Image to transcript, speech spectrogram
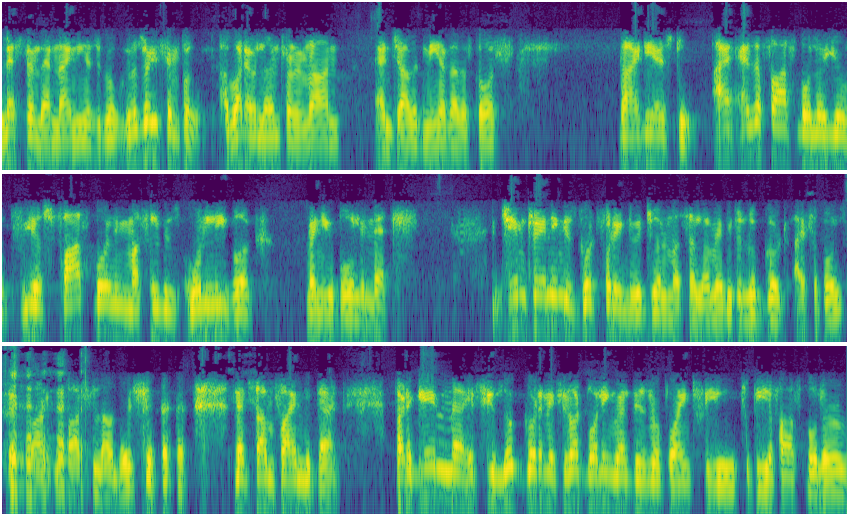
less than that, nine years ago. It was very simple. Uh, what I learned from Imran and Javed Miandad, of course. The idea is to, I, as a fast bowler, your your fast bowling muscle will only work when you bowl in nets. Gym training is good for individual muscle or maybe to look good, I suppose. That's part of the parcel nowadays. That's I'm fine with that. But again, uh, if you look good and if you're not bowling well, there's no point for you to be a fast bowler or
